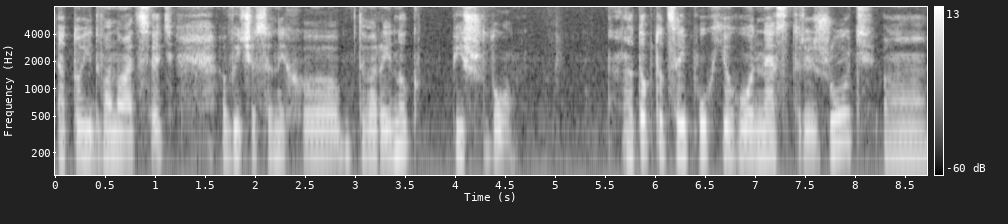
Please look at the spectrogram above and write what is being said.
а то і 12 вичесаних е, тваринок пішло. Тобто цей пух його не стрижуть, е,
